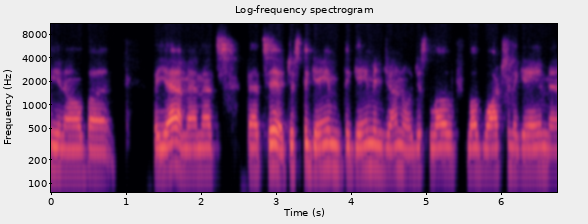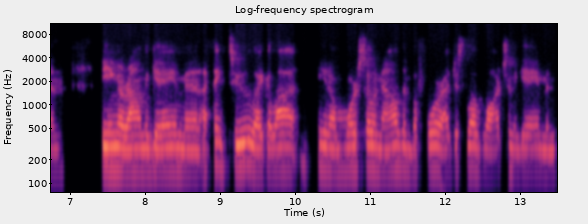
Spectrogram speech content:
you know, but but yeah, man, that's that's it. Just the game, the game in general. Just love love watching the game and being around the game. And I think too, like a lot, you know, more so now than before. I just love watching the game and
